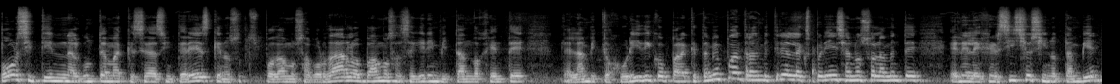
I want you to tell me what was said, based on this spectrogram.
por si tienen algún tema que sea de su interés, que nosotros podamos abordarlo. Vamos a seguir invitando gente del ámbito jurídico para que también puedan transmitir la experiencia no solamente en el ejercicio, sino también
